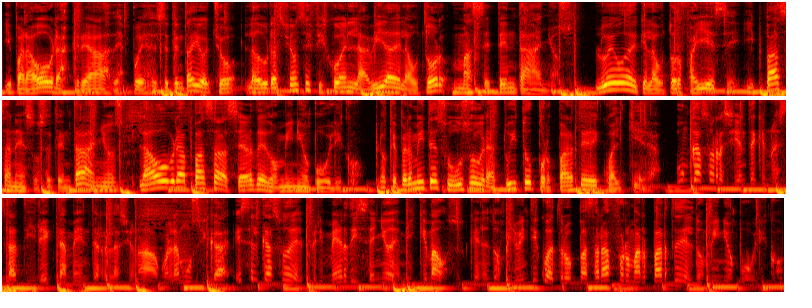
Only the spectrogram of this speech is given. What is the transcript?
y para obras creadas después del 78, la duración se fijó en la vida del autor más 70 años. Luego de que el autor fallece y pasan esos 70 años, la obra pasa a ser de dominio público, lo que permite su uso gratuito por parte de cualquiera. Un caso reciente que no está directamente relacionado con la música es el caso del primer diseño de Mickey Mouse, que en el 2024 pasará a formar parte del dominio público.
